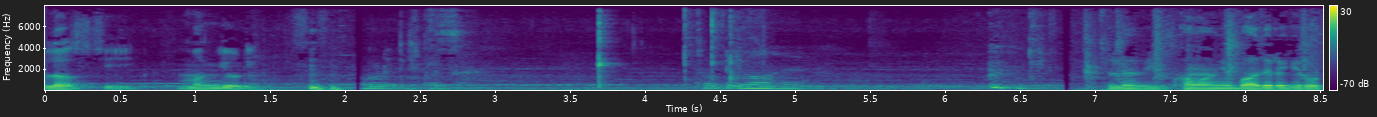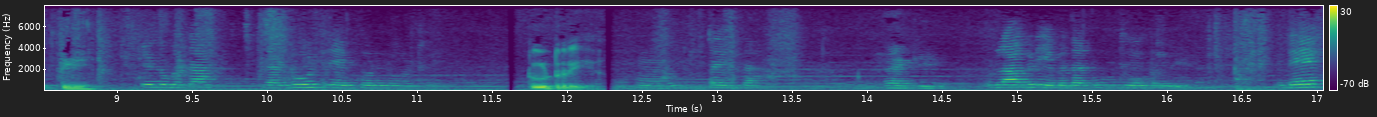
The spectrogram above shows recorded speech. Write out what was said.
लस्सी मंगेड़ी छोटी माँ है। ले भी खावांगे बाजरे की रोटी। तेनु बता ना टूट रही कौन टूट रही टूट रही है। हम्म है कि? लाग रही है बता टूट रही कौन देख।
